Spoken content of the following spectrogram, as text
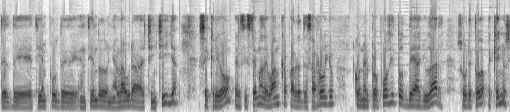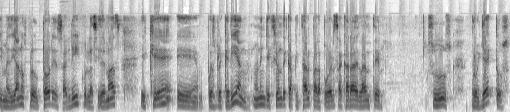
desde tiempos de, entiendo, de doña Laura Chinchilla, se creó el sistema de banca para el desarrollo con el propósito de ayudar sobre todo a pequeños y medianos productores agrícolas y demás eh, que eh, pues requerían una inyección de capital para poder sacar adelante sus proyectos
